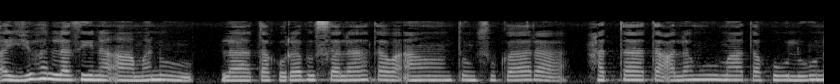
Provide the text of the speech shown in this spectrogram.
ایوہ الذین آمنوا لا تقربوا الصلاة وانتم سکارا حتی تعلموا ما تقولون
